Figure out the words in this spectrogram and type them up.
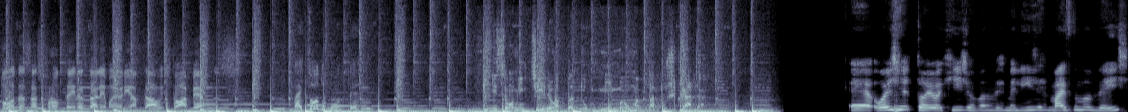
Todas as fronteiras da Alemanha Oriental estão abertas. Vai todo mundo perder. Isso é uma mentira, é uma pantomima, uma patuscada. É, hoje estou eu aqui, Giovana Vermelinger, mais uma vez,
